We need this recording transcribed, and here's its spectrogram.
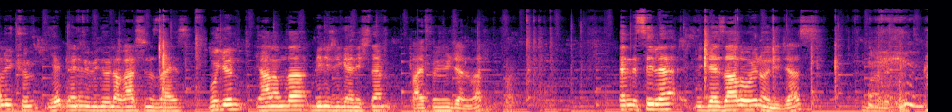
aleyküm. Yepyeni bir videoyla karşınızdayız. Bugün yanımda biricik eniştem Tayfun Yücel var. Kendisiyle bir cezalı oyun oynayacağız. Maalesef.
